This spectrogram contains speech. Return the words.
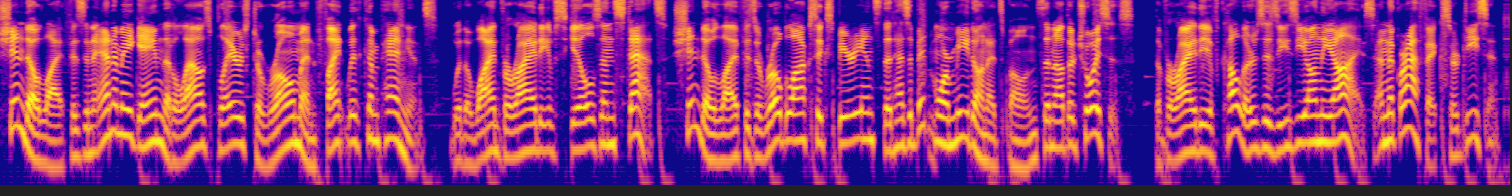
Shindo Life is an anime game that allows players to roam and fight with companions. With a wide variety of skills and stats, Shindo Life is a Roblox experience that has a bit more meat on its bones than other choices. The variety of colors is easy on the eyes, and the graphics are decent.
